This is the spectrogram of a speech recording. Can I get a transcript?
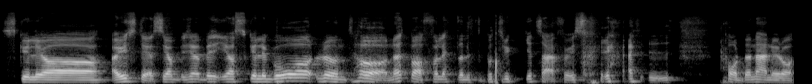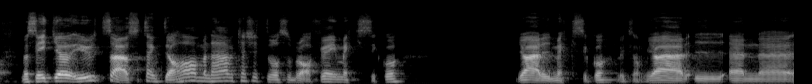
skulle jag, ja just det, så jag, jag, jag skulle gå runt hörnet bara för att lätta lite på trycket så här, för att säga i podden här nu då. Men så gick jag ut så här, så tänkte jag, ja men det här kanske inte var så bra, för jag är i Mexiko. Jag är i Mexiko, liksom. Jag är i en eh,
